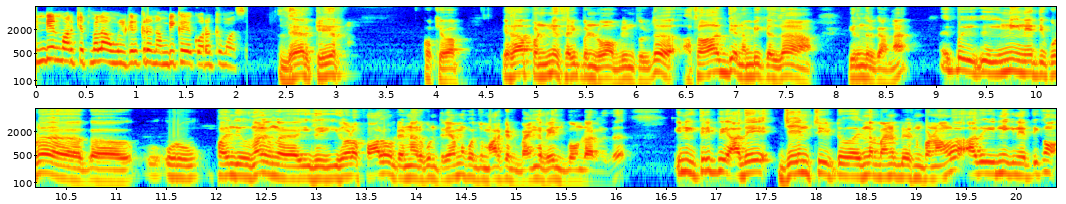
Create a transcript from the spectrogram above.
இந்தியன் மார்க்கெட் மேல அவங்களுக்கு இருக்கிற நம்பிக்கையை குறைக்குமா சார் தேர் கிளியர் ஓகேவா எதா பண்ணி சரி பண்ணிடுவோம் அப்படின்னு சொல்லிட்டு அசாத்திய நம்பிக்கைகள் தான் இருந்திருக்காங்க. இப்போ இன்னைக்கு நேத்தி கூட ஒரு பதினஞ்சு இருபது நாள் இவங்க இது இதோட ஃபாலோ அவுட் என்ன இருக்குன்னு தெரியாமல் கொஞ்சம் மார்க்கெட் பயங்கர ரேஞ்ச் பவுண்டாக இருந்தது. இன்னைக்கு திருப்பி அதே ஜெயின் ஸ்ட்ரீட் என்ன மேனிபுலேஷன் பண்ணாங்களோ அது இன்னைக்கு நேத்திக்கும்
